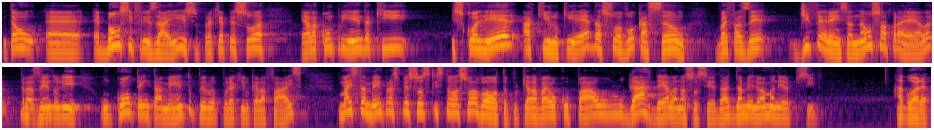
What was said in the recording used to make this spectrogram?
Então, é, é bom se frisar isso para que a pessoa ela compreenda que escolher aquilo que é da sua vocação vai fazer diferença, não só para ela, trazendo-lhe um contentamento por, por aquilo que ela faz, mas também para as pessoas que estão à sua volta, porque ela vai ocupar o lugar dela na sociedade da melhor maneira possível. Agora,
